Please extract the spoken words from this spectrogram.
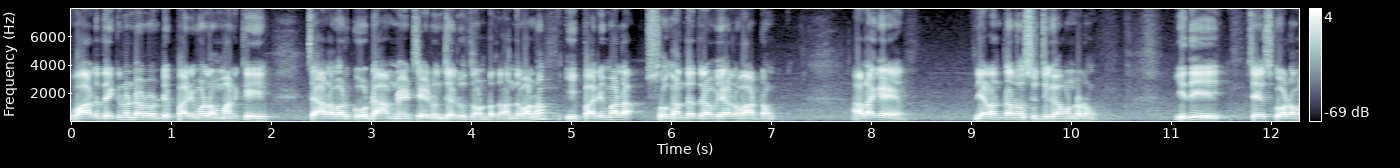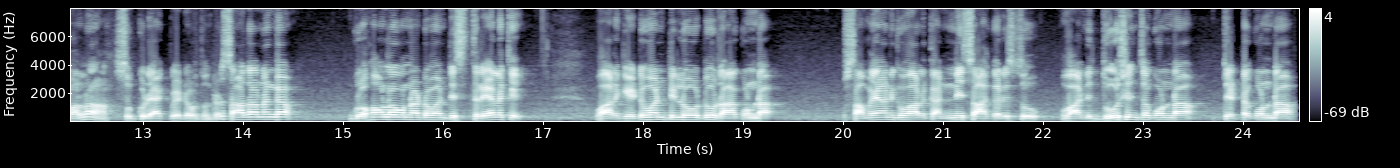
వాళ్ళ దగ్గర ఉండేటువంటి పరిమళం మనకి చాలా వరకు డామినేట్ చేయడం జరుగుతూ ఉంటుంది. అందువల్ల ఈ పరిమళ సుగంధ ద్రవ్యాలు వాడటం అలాగే నిరంతరం శుచిగా ఉండడం. ఇది చేసుకోవడం వల్ల శుక్రుడు యాక్టివేట్ అవుతుంటాడు. సాధారణంగా గృహంలో ఉన్నటువంటి స్త్రీలకి వాళ్ళకి ఎటువంటి లోటు రాకుండా సమయానికి వాళ్ళకి అన్నీ సహకరిస్తూ వాళ్ళని దూషించకుండా తిట్టకుండా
